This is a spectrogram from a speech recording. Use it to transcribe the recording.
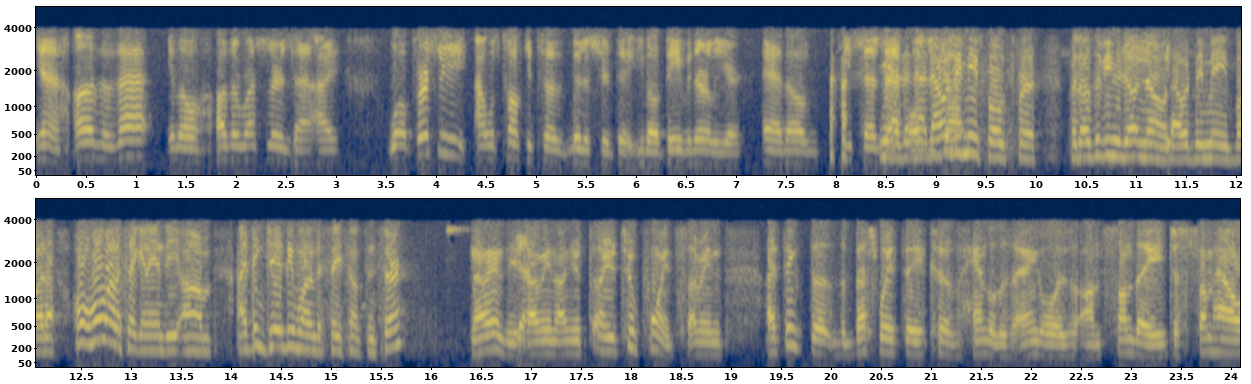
yeah. Other than that, you know, other wrestlers that I, well, personally, I was talking to Minister, you know, David earlier, and um, he said yeah, that that, that, you that would be me, folks. For for those of you who don't know, that would be me. But uh, hold hold on a second, Andy. Um, I think JB wanted to say something, sir. Now, Andy, Yeah. I mean, on your on your two points, I mean, I think the the best way they could have handled this angle is on Sunday, just somehow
